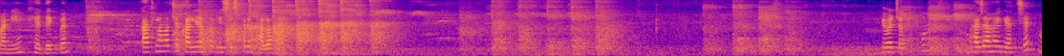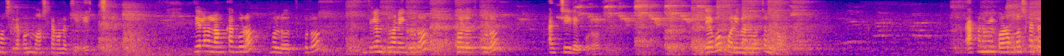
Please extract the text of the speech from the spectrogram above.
বানিয়ে খেয়ে দেখবেন। কাতলা মাছের কালিয়া তো বিশেষ করে ভালো হয়। এবার যতক্ষণ ভাজা হয়ে গেছে মশলাগুলো মশলাগুলো দিয়ে দিচ্ছি। দিলাম লঙ্কা গুঁড়ো, হলুদ গুঁড়ো, দিলাম ধনে গুঁড়ো, হলুদ গুঁড়ো আর জিরে গুঁড়ো। দেবো, পরিমাণ মতো নুন। এখন আমি গরম মশলাটা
